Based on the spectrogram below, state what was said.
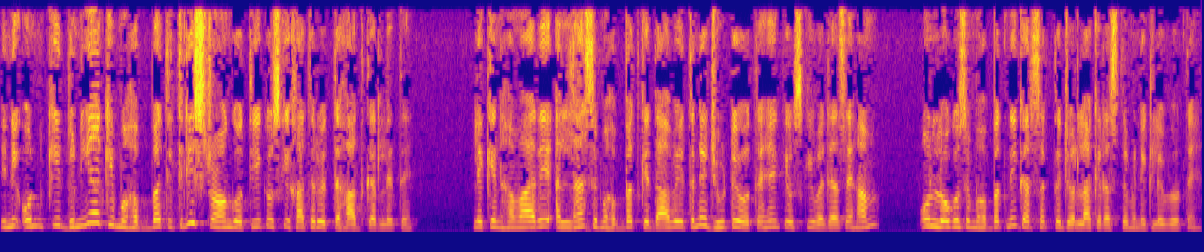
یعنی ان کی دنیا کی محبت اتنی اسٹرانگ ہوتی ہے کہ اس کی خاطر اتحاد کر لیتے ہیں۔ لیکن ہمارے اللہ سے محبت کے دعوے اتنے جھوٹے ہوتے ہیں کہ اس کی وجہ سے ہم ان لوگوں سے محبت نہیں کر سکتے جو اللہ کے رستے میں نکلے ہوئے ہوتے ہیں۔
